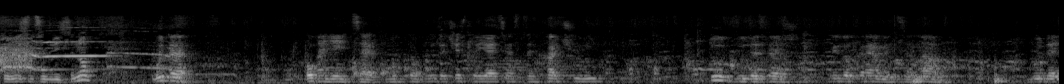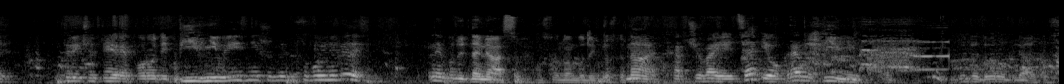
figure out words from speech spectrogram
180, 200. Ну, буде на яйце, курка буде чисто яйця харчові. Тут буде теж відокремиться на буде 3-4 породи півнів різні, щоб між собою не бились. Не будуть на м'ясо. В основному будуть просто на харчове яйце і окремо півнів. Буде дороблятися.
